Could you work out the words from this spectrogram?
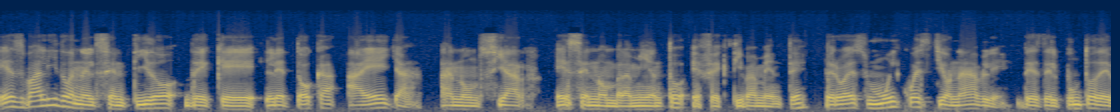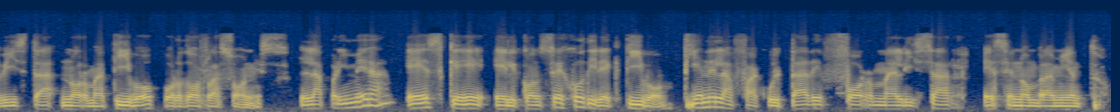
Es válido en el sentido de que le toca a ella anunciar ese nombramiento efectivamente, pero es muy cuestionable desde el punto de vista normativo por dos razones. La primera es que el Consejo Directivo tiene la facultad de formalizar ese nombramiento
